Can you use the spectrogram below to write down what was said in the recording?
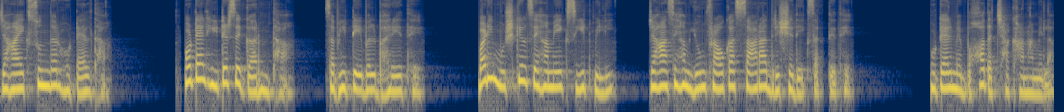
जहाँ एक सुंदर होटल था। होटल हीटर से गर्म था, सभी टेबल भरे थे। बड़ी मुश्किल से हमें एक सीट मिली, जहाँ से हम युंगफ्राउ का सारा दृश्य देख सकते थे। होटल में बहुत अच्छा खाना मिला।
